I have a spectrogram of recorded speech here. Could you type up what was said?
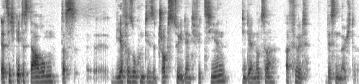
Letztlich geht es darum, dass äh, wir versuchen, diese Jobs zu identifizieren, die der Nutzer erfüllt wissen möchte.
